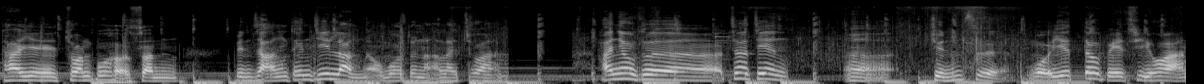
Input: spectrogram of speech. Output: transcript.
它也穿不合身，平常天气冷了我就拿来穿。还有个这件，呃，裙子我也特别喜欢。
